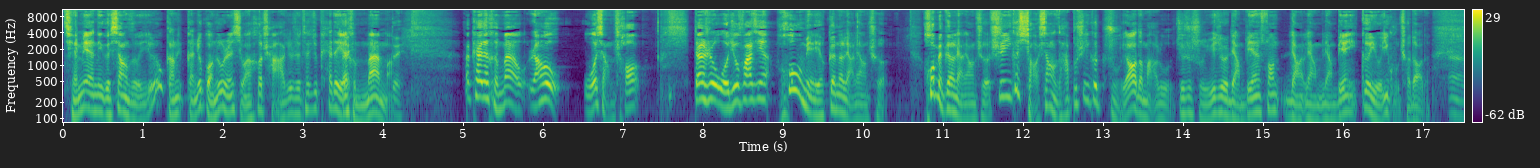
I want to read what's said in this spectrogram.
前面那个巷子，因为我感感觉广州人喜欢喝茶，就是他就开的也很慢嘛。对，他开的很慢，然后我想超，但是我就发现后面也跟了两辆车，后面跟了两辆车，是一个小巷子，还不是一个主要的马路，就是属于就是两边双两两两边各有一股车道的。嗯。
